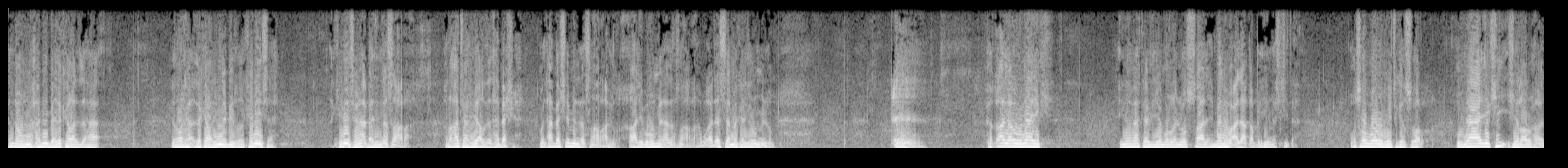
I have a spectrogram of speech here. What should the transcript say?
أن أم حبيبة ذكرت لها ذكرت النبي صلى الله عليه وسلم كنيسة كنيسة معبد النصارى رأتها في أرض الحبشة والحبشة من النصارى غالبهم من النصارى وقد أسلم كثير منهم. فقال أولئك إذا مات فيهم الرجل الصالح بنوا على قبره مسجدا وصوروا في تلك الصور. أولئك شرار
